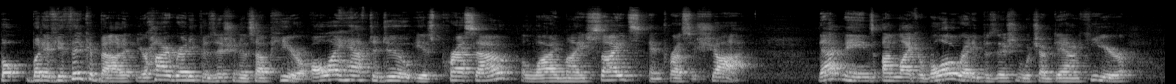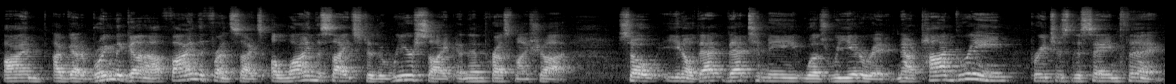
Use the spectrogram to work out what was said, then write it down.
But, but if you think about it, your high ready position is up here. All I have to do is press out, align my sights, and press a shot. That means, unlike a low ready position, which I'm down here, I'm, I've got to bring the gun up, find the front sights, align the sights to the rear sight, and then press my shot. So, you know, that, that to me was reiterated. Now, Todd Green preaches the same thing.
